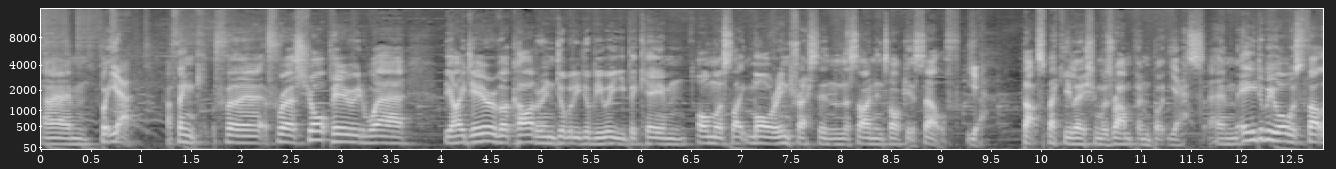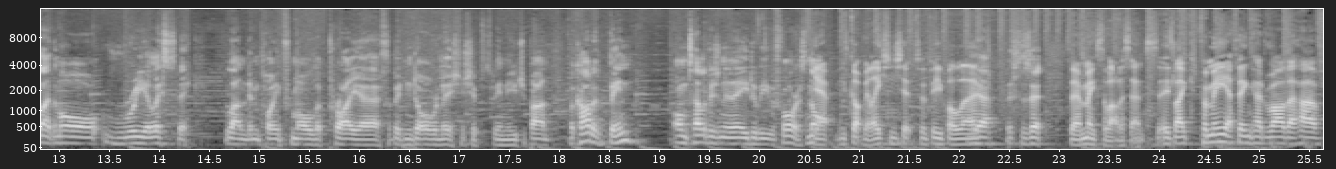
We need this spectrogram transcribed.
Um, but yeah, I think for for a short period where the idea of a Okada in WWE became almost like more interesting than the signing talk itself. Yeah. That speculation was rampant, but yes, um, AEW always felt like the more realistic landing point from all the prior Forbidden Door relationships between New Japan. Okada's been on television in AEW before. It's not. Yeah, he's got relationships with people there. Yeah, this is it. So it makes a lot of sense. It's like for me, I think I'd rather have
